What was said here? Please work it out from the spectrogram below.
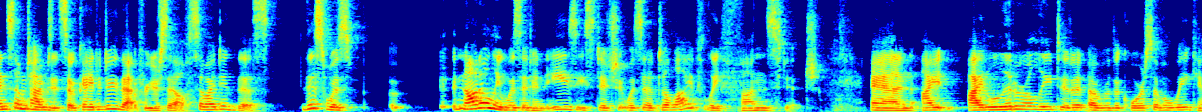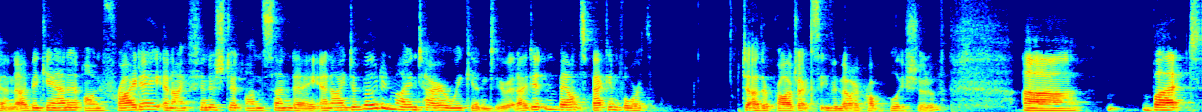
And sometimes it's okay to do that for yourself. So I did this. This was, not only was it an easy stitch, it was a delightfully fun stitch. And I, I literally did it over the course of a weekend. I began it on Friday and I finished it on Sunday. And I devoted my entire weekend to it. I didn't bounce back and forth to other projects, even though I probably should have. Uh, but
